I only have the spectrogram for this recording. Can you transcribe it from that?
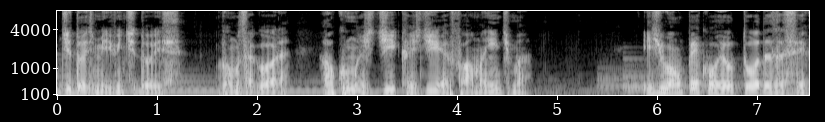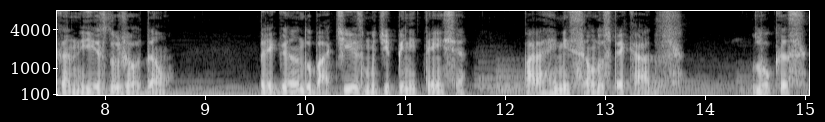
de 2022. Vamos agora a algumas dicas de reforma íntima? E João percorreu todas as cercanias do Jordão, pregando o batismo de penitência para a remissão dos pecados. Lucas,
